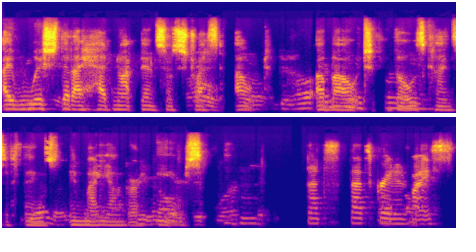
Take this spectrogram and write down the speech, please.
I wish that I had not been so stressed out about those kinds of things in my younger years. Mm-hmm. That's that's great advice.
